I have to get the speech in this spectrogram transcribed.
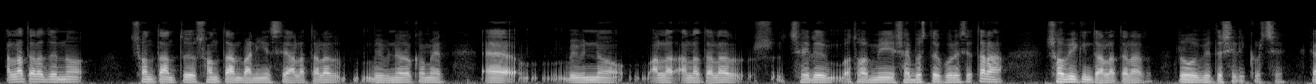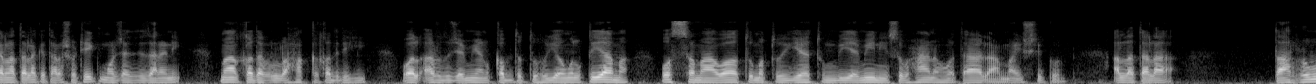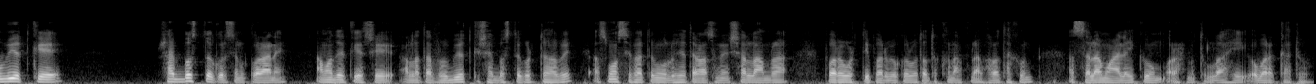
আল্লাহ তালার জন্য সন্তান সন্তান বানিয়েছে, আল্লাহ তালার বিভিন্ন রকমের বিভিন্ন আল্লাহ আল্লাহ তালার ছেলে অথবা মেয়ে সাব্যস্ত করেছে, তারা সবই কিন্তু আল্লাহ তালার রবিয়তে শিরিক করছে। কারণ আল্লাহ তালাকে তারা সঠিক মর্যাদা দিতে জানেনি। মা কাদারুল্লাহ হাক্কা কাদরিহি ওয়াল আরদু জামিয়ান কবদতুহু ইয়ামুল কিয়ামা ওয়াসসামাওয়াতু মাতুইয়াতুম বিয়ামিনি সুবহানাহু ওয়া তাআলা আম্মা ইউশরিকুন আল্লাহ তাআলা তার রুবুবিয়তকে সাব্যস্ত করেছেন কোরআনে। আমাদেরকে সে আল্লাহ তার রবিয়তকে সাব্যস্ত করতে হবে। আসমা সিফাতে উলুহিয়াতের আসনে ইনশাল্লাহ আমরা পরবর্তী পর্ব করব। ততক্ষণ আপনারা ভালো থাকুন। আসসালামু আলাইকুম রহমতুল্লাহ ওবরাকাতু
